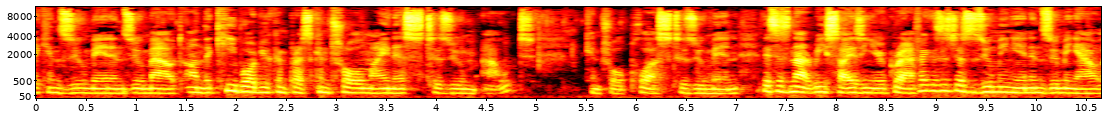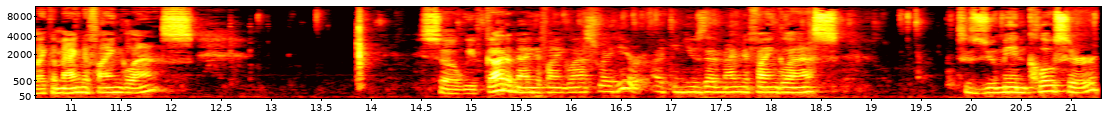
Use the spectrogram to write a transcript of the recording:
I can zoom in and zoom out. On the keyboard, you can press Control minus to zoom out. Control plus to zoom in. This is not resizing your graphic. This is just zooming in and zooming out like a magnifying glass. So we've got a magnifying glass right here. I can use that magnifying glass to zoom in closer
